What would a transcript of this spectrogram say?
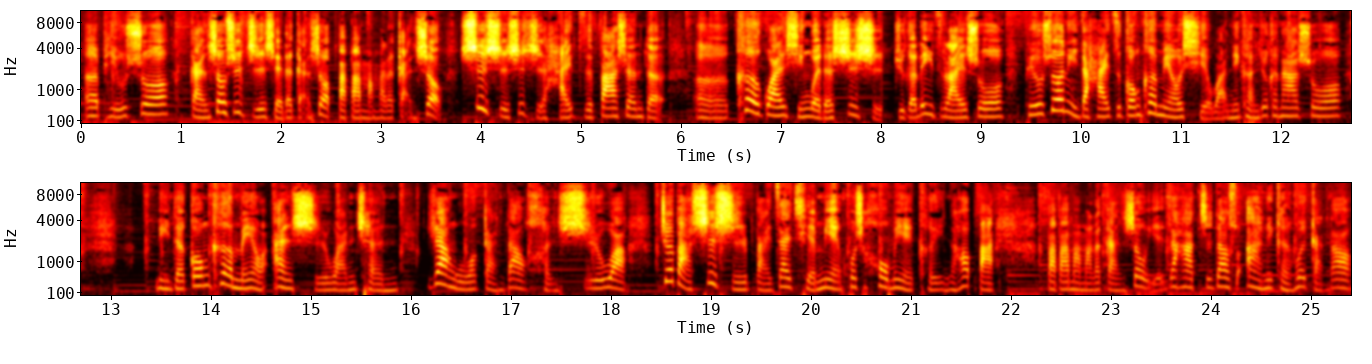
呃，比如说，感受是指谁的感受？爸爸妈妈的感受。事实是指孩子发生的呃客观行为的事实。举个例子来说，比如说你的孩子功课没有写完，你可能就跟他说。你的功课没有按时完成，让我感到很失望。就把事实摆在前面，或是后面也可以，然后把爸爸妈妈的感受也让他知道说啊，你可能会感到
